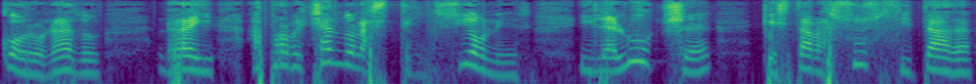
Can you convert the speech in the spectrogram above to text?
coronado rey aprovechando las tensiones y la lucha que estaba suscitada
